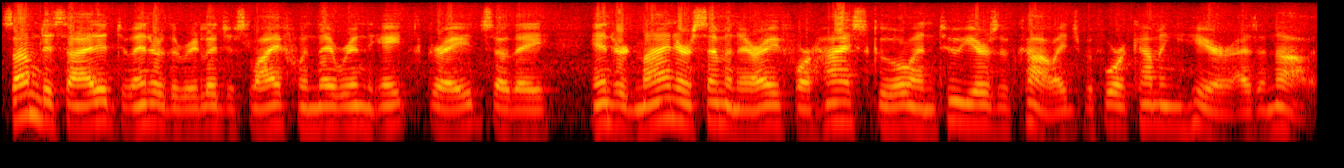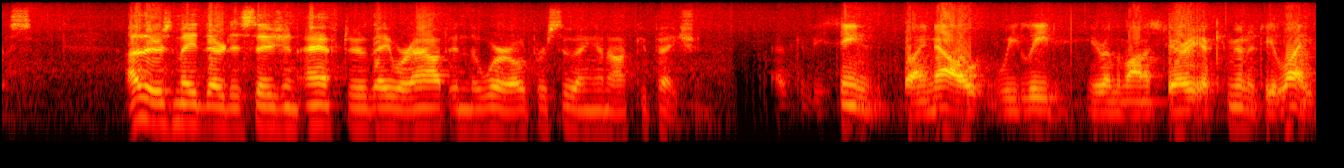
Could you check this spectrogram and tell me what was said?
Some decided to enter the religious life when they were in the eighth grade, so they entered minor seminary for high school and two years of college before coming here as a novice. Others made their decision after they were out in the world pursuing an occupation. As can be seen by now, we lead here in the monastery a community life,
